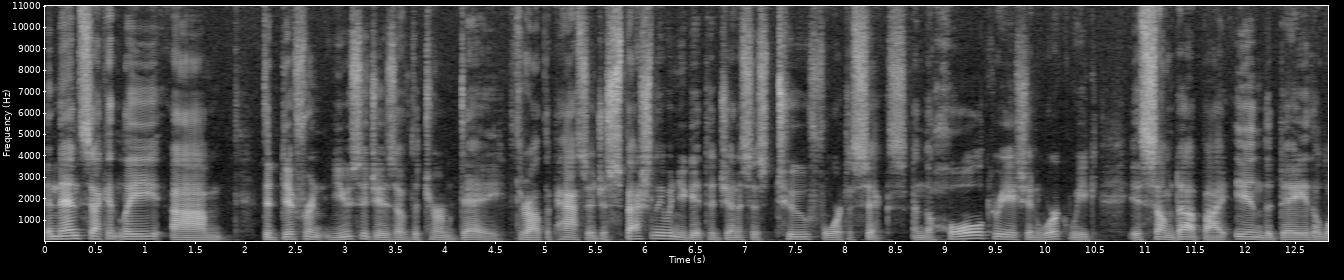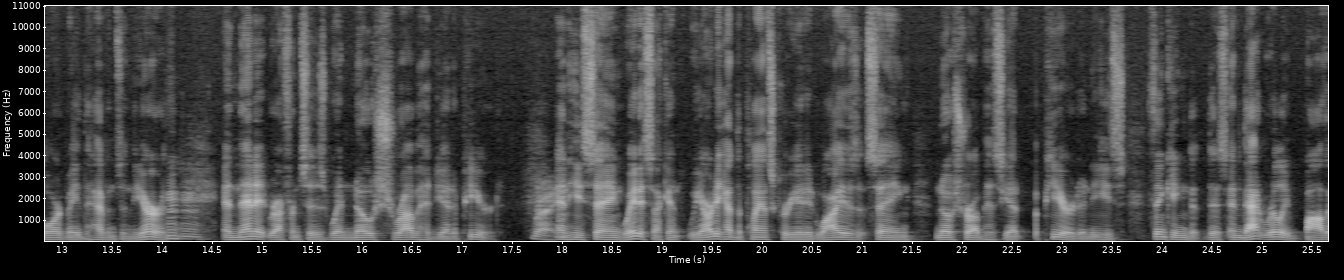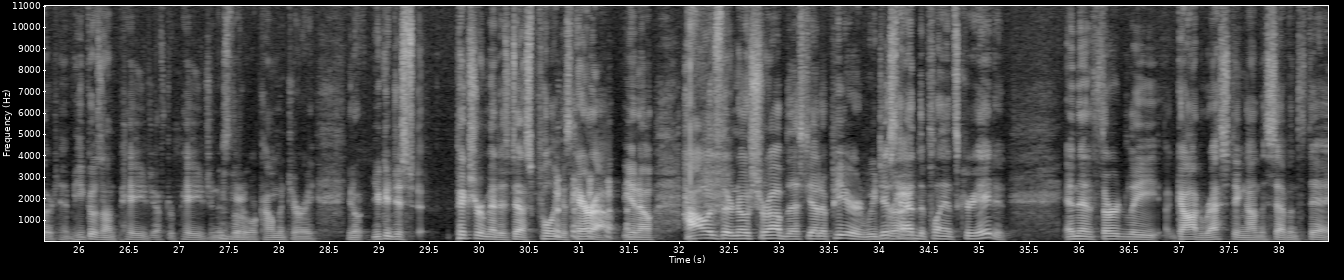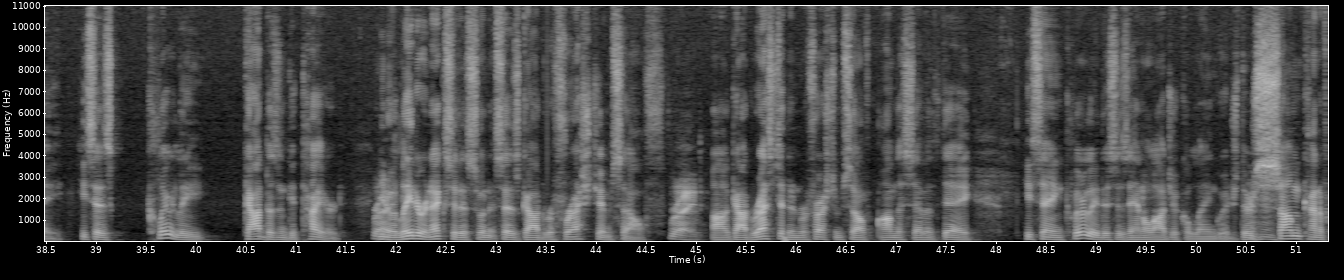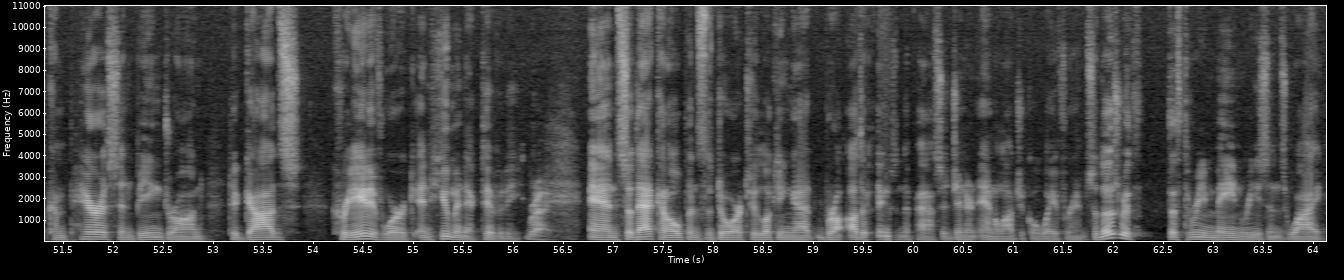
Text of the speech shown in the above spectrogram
and then secondly um, the different usages of the term day throughout the passage, especially when you get to Genesis 2 4 to 6. And the whole creation work week is summed up by in the day the Lord made the heavens and the earth. Mm-hmm. And then it references when no shrub had yet appeared. Right. And he's saying, wait a second, we already had the plants created. Why is it saying no shrub has yet appeared? And he's thinking that this, and that really bothered him. He goes on page after page in his mm-hmm. literal commentary. You know, you can just picture him at his desk pulling his hair out. You know, how is there no shrub that's yet appeared? We just Right. had the plants created. And then thirdly, God resting on the seventh day. He says clearly, God doesn't get tired. You know, later in Exodus, when it says God refreshed himself, Right. uh, God rested and refreshed himself on the seventh day. He's saying clearly this is analogical language. There's Mm-hmm. some kind of comparison being drawn to God's creative work and human activity. Right. And so that kind of opens the door to looking at other things in the passage in an analogical way for him. So those were th- the three main reasons why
